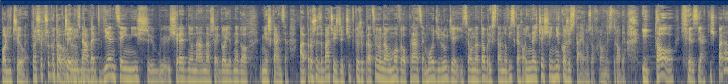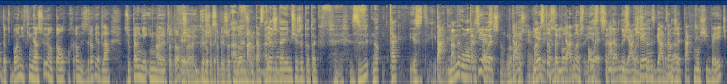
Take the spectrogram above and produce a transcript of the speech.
policzyłem. Pan się przygotował Czyli nawet więcej niż y, średnio na naszego jednego mieszkańca. Ale proszę zobaczyć, że ci, którzy pracują na umowę o pracę, młodzi ludzie i są na dobrych stanowiskach, oni najczęściej nie korzystają z ochrony zdrowia. I to jest jakiś paradoks, bo oni finansują tą ochronę zdrowia dla zupełnie innej Ale to dobrze. Y, Myślę grupy. sobie, że to Ale-. Fantastycznie. Ale wydaje mi się, że to tak. Zwy... No tak jest. Tak. Mamy umowę Tak jest. społeczną. No Tak. Mamy- jest to bo- solidarność bo społeczna jest solidarność i ja społeczna, się zgadzam, prawda? że tak musi być,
